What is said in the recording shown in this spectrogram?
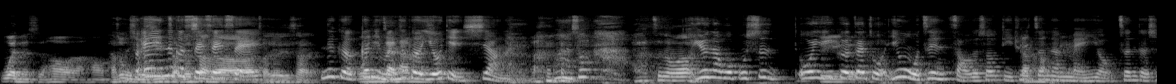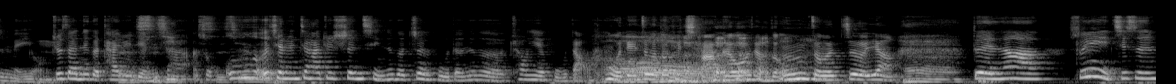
问的时候，然后他说，说，哎，那个谁谁谁，那个跟你们那个有点像，哎，我想说，啊，真的吗？原来我不是唯一一个在做，因为我之前找的时候的确真的没有，真的是没有，就在那个台语点下说，哦，而且人家还去申请那个政府的那个创业辅导，我连这个都去查了，我想说，嗯，怎么这样？对，那所以其实。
